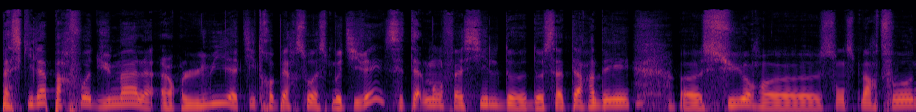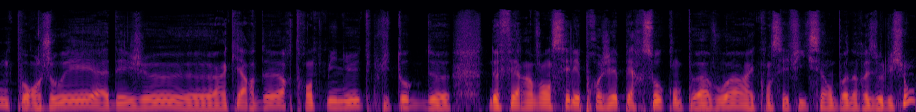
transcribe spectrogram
parce qu'il a parfois du mal. Alors lui, à titre perso, à se motiver. C'est tellement facile de, de s'attarder euh, sur euh, son smartphone pour jouer à des jeux euh, un quart d'heure, 30 minutes, plutôt que de, de faire avancer les projets perso qu'on peut avoir et qu'on s'est fixé en bonne résolution.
